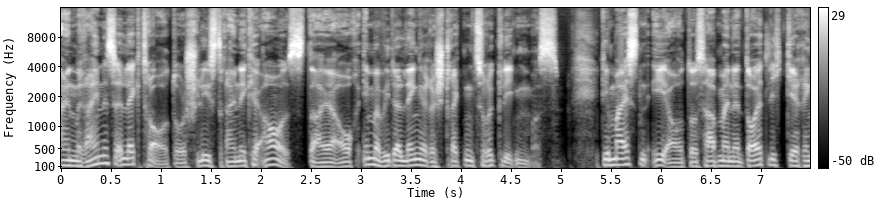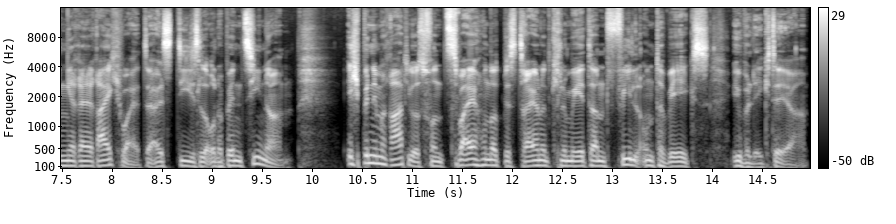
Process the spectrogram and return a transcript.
Ein reines Elektroauto schließt Reinecke aus, da er auch immer wieder längere Strecken zurücklegen muss. Die meisten E-Autos haben eine deutlich geringere Reichweite als Diesel oder Benziner. Ich bin im Radius von 200 bis 300 Kilometern viel unterwegs, überlegte er.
